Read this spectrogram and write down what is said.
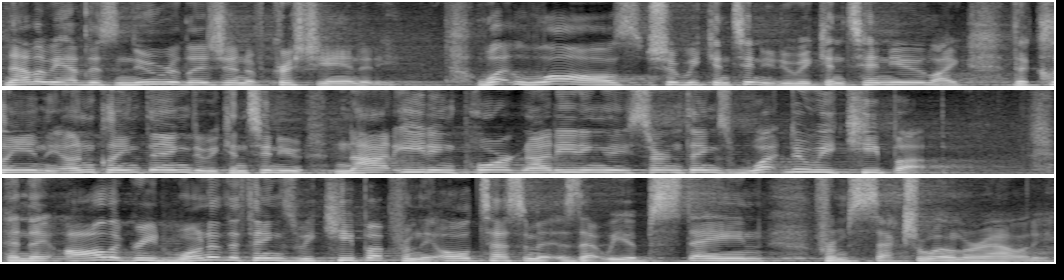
now that we have this new religion of Christianity. What laws should we continue? Do we continue like the clean, the unclean thing? Do we continue not eating pork, not eating these certain things? What do we keep up? And they all agreed one of the things we keep up from the Old Testament is that we abstain from sexual immorality.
